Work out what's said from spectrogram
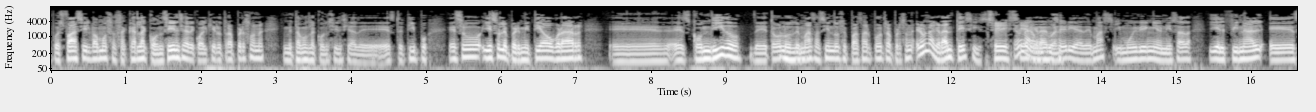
pues fácil, vamos a sacar la conciencia de cualquier otra persona y metamos la conciencia de este tipo. Eso y eso le permitía obrar eh, escondido de todos los demás, haciéndose pasar por otra persona. Era una gran tesis. Sí, sí, Era una era gran serie además y muy bien guionizada y el final es,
